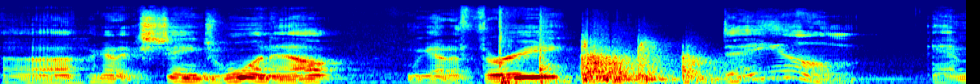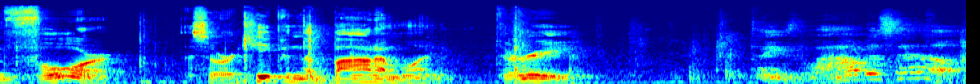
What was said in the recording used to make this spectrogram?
Uh, I gotta exchange one out. We got a three. Damn. And four. So we're keeping the bottom one. Three. Thing's loud as hell.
